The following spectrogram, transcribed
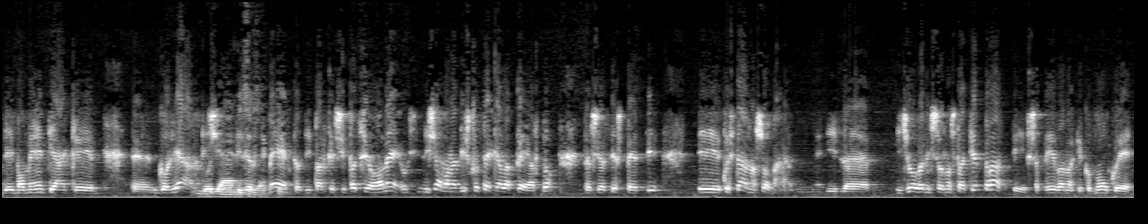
dei momenti anche eh, goliardici, di divertimento, esatto. di partecipazione, diciamo una discoteca all'aperto per certi aspetti. E quest'anno insomma il, i giovani sono stati attratti, sapevano che comunque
